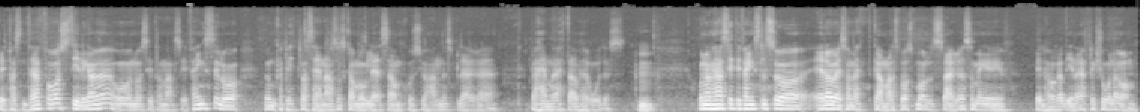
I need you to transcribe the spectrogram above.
blitt presentert for oss tidligere, og nå sitter han altså i fengsel. Og noen kapitler senere så skal vi òg lese om hvordan Johannes blir, uh, blir henrettet av Herodes. Mm. Og når han her sitter i fengsel, så er det jo et, sånn et gammelt spørsmål, Sverre, som jeg vil høre dine refleksjoner om.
